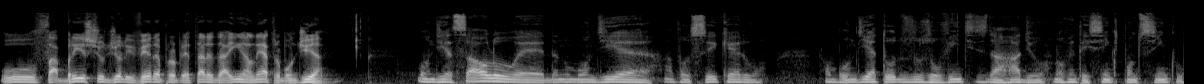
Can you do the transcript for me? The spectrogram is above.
o Fabrício de Oliveira, proprietário da Inha Eletro. Bom dia. Bom dia, Saulo. É, dando um bom dia a você, quero dar um bom dia a todos os ouvintes da Rádio 95.5.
